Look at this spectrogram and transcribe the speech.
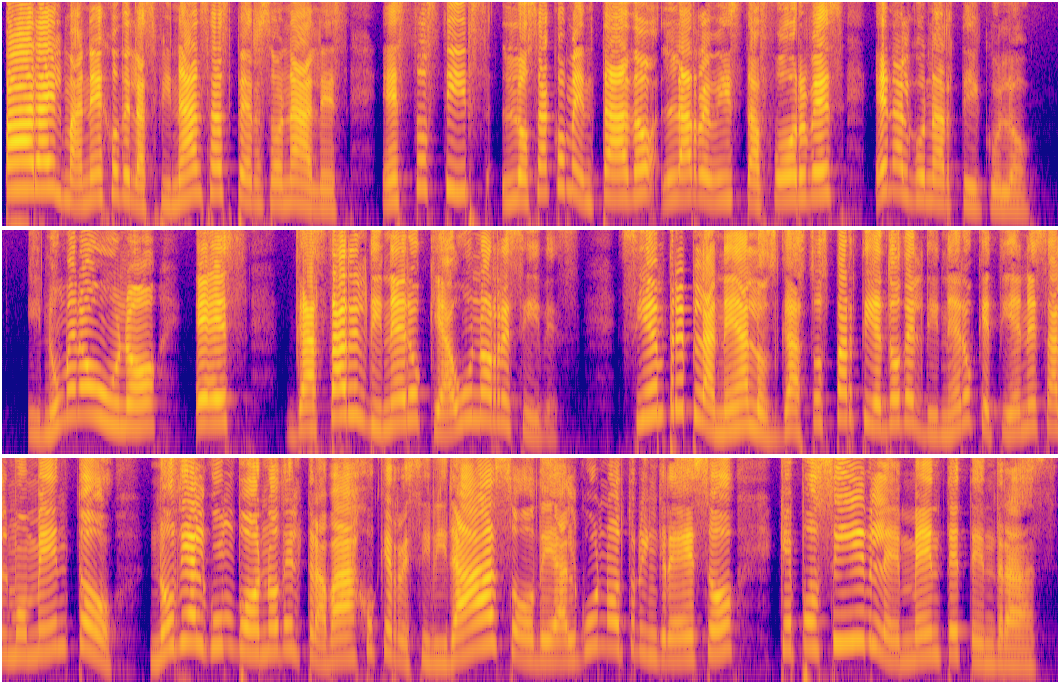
para el manejo de las finanzas personales. Estos tips los ha comentado la revista Forbes en algún artículo. Y número uno es gastar el dinero que aún no recibes. Siempre planea los gastos partiendo del dinero que tienes al momento, no de algún bono del trabajo que recibirás o de algún otro ingreso que posiblemente tendrás.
